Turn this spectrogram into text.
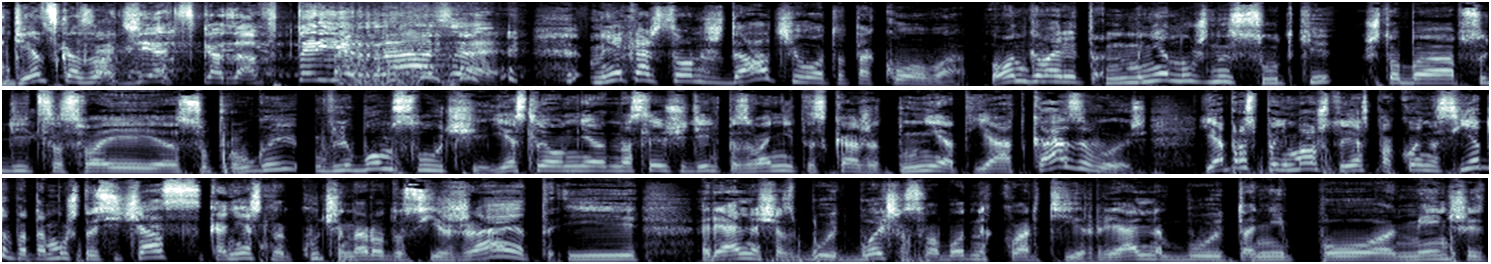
Дед сказал... А дед сказал в три раза! Мне кажется, он ждал чего-то такого. Он говорит, мне нужны сутки, чтобы обсудить со своей э, супругой. В любом случае, если он мне на следующий день позвонит и скажет, нет, я отказываюсь, я просто понимал, что я спокойно съеду, потому что сейчас, конечно, куча народу съезжает, и реально сейчас будет больше свободных квартир, реально будут они по меньшей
